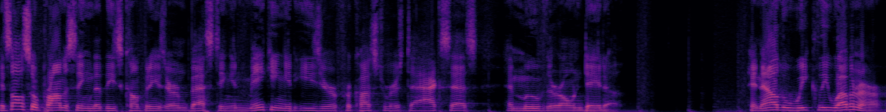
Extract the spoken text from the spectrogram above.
It's also promising that these companies are investing in making it easier for customers to access and move their own data. And now the weekly webinar.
